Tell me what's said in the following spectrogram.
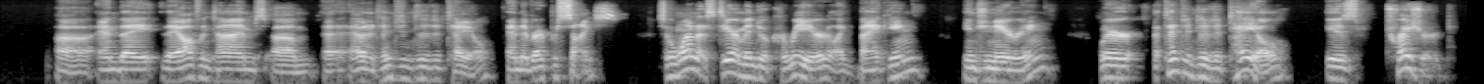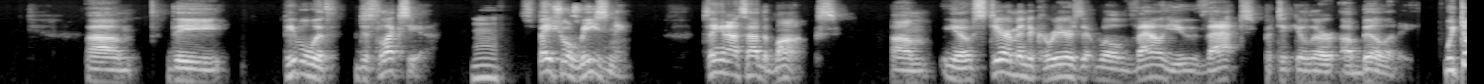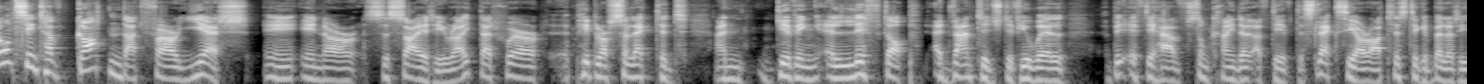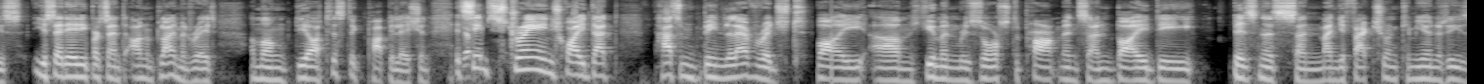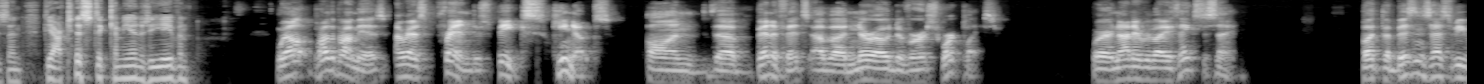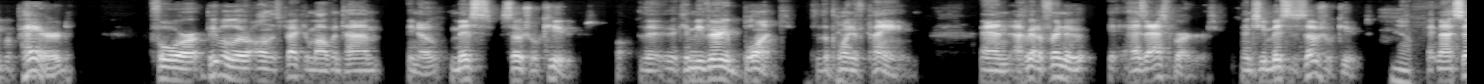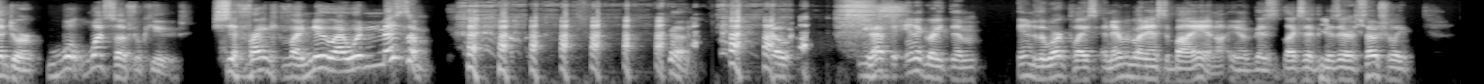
uh, and they they oftentimes um, have an attention to detail, and they're very precise. So why not steer them into a career like banking, engineering, where attention to detail is treasured. Um, the people with dyslexia, Mm. spatial reasoning, thinking outside the box. Um, you know, steer them into careers that will value that particular ability. We don't seem to have gotten that far yet in, in our society, right? That where uh, people are selected and giving a lift up advantaged, if you will, if they have some kind of, if they have dyslexia or autistic abilities. You said 80% unemployment rate among the autistic population. It seems strange why that hasn't been leveraged by um, human resource departments and by the business and manufacturing communities and the artistic community even Well, part of the problem is I've got a friend who speaks keynotes on the benefits of a neurodiverse workplace where not everybody thinks the same. But the business has to be prepared for people who are on the spectrum oftentimes, you know, miss social cues. that can be very blunt to the point of pain. And I've got a friend who has Asperger's and she misses social cues. Yeah. And I said to her, what, what social cues? She said, Frank, if I knew, I wouldn't miss them. so you have to integrate them into the workplace and everybody has to buy in, uh, you know, because like I said, because they're socially.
